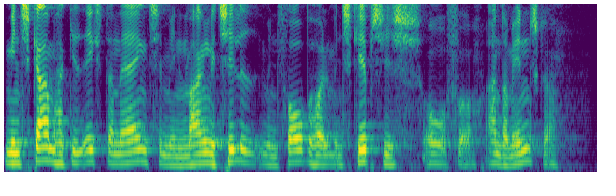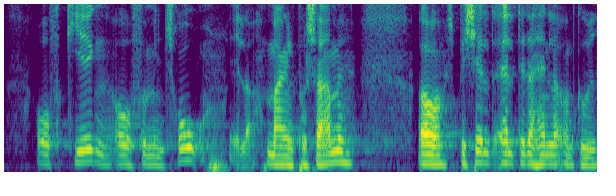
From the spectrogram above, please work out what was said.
Min skam har givet ekstra næring til min manglende tillid, min forbehold, min skepsis over for andre mennesker, over for kirken, over for min tro, eller mangel på samme, og specielt alt det, der handler om Gud.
